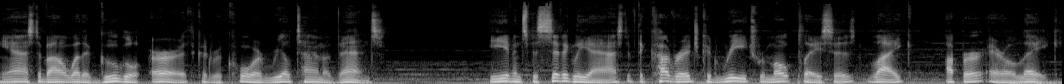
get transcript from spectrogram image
he asked about whether Google Earth could record real time events. He even specifically asked if the coverage could reach remote places like Upper Arrow Lake.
